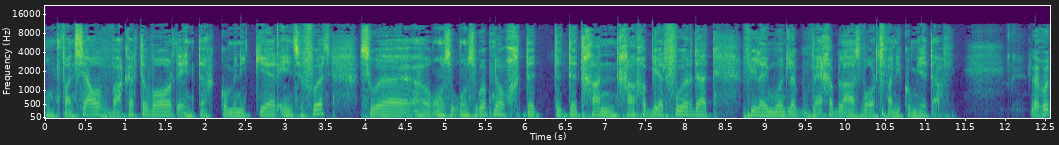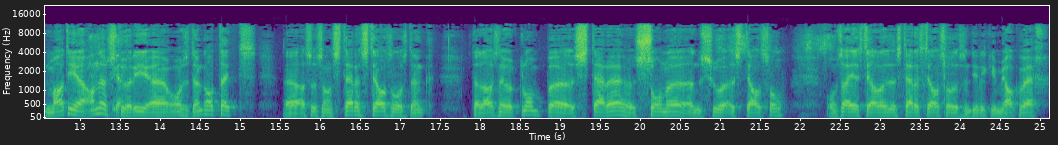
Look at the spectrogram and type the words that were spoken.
om van self wakker te word en te kommunikeer ensovoorts. So uh, ons ons hoop nog dit dit dit gaan gaan gebeur voordat hy moontlik weggeblaas word van die komeet af. Nou goed, Mati, 'n ander ja. storie. Ja. Uh, ons dink altyd uh, as ons aan sterrestelsels dink, dat daar's nou 'n klomp uh, sterre, sonne in so 'n stelsel. Ons eie stel sterrestelsel is natuurlik die Melkweg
